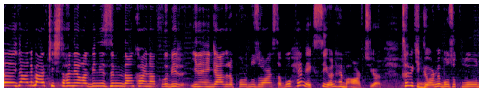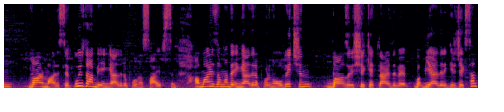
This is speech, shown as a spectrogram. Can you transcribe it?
Ee, yani belki işte hani albinizmden kaynaklı bir yine engel raporunuz varsa bu hem eksi yön hem artı yön. Tabii ki görme bozukluğun var maalesef. Bu yüzden bir engelli raporuna sahipsin. Ama aynı zamanda engelli raporun olduğu için bazı şirketlerde ve bir yerlere gireceksen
